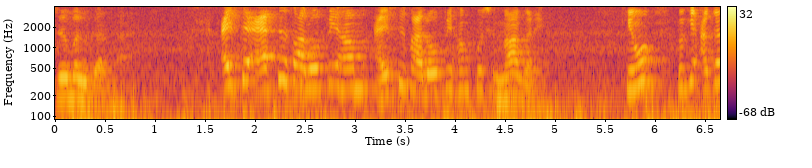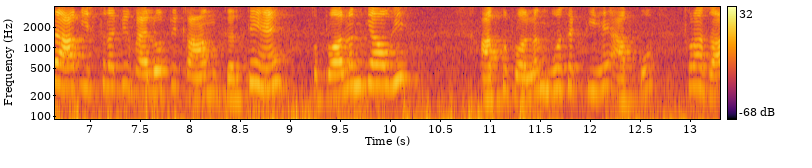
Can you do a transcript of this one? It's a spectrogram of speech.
ट्रेवल करना है। ऐसे ऐसे फाइलों पे हम ऐसी फाइलों पे हम कुछ ना करें। क्यों? क्योंकि अगर आप इस तरह की फाइलों पे काम करते हैं तो प्रॉब्लम क्या होगी? आपको प्रॉब्लम हो सकती है, आपको थोड़ा सा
